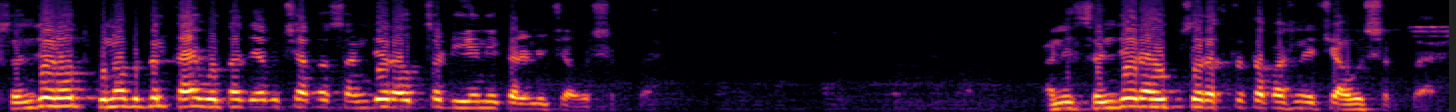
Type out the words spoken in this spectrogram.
संजय राऊत कुणाबद्दल काय बोलतात यापेक्षा आता संजय राऊतचा डीएनए करण्याची आवश्यकता आहे. आणि संजय राऊतचं रक्त तपासण्याची आवश्यकता आहे.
